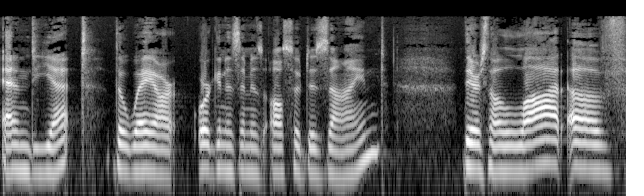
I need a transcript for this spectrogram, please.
And yet, the way our organism is also designed, there's a lot of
